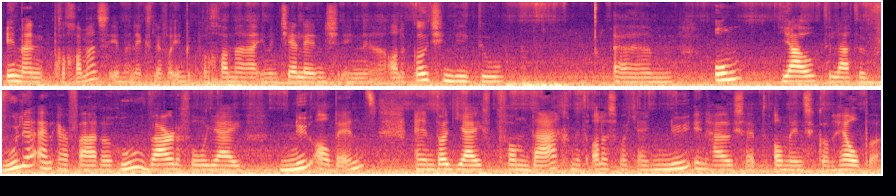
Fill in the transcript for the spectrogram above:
in mijn programma's. In mijn Next Level Impact programma, in mijn challenge, in uh, alle coaching die ik doe. Um, om jou te laten voelen en ervaren hoe waardevol jij nu al bent. En dat jij vandaag met alles wat jij nu in huis hebt al mensen kan helpen.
